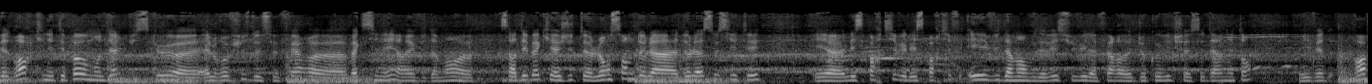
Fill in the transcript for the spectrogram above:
Yvette Bror qui n'était pas au mondial puisqu'elle euh, refuse de se faire euh, vacciner. Hein, évidemment, euh, c'est un débat qui agite l'ensemble de la, de la société et les sportives et les sportifs. Et évidemment, vous avez suivi l'affaire Djokovic ces derniers temps. Yvette Bror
